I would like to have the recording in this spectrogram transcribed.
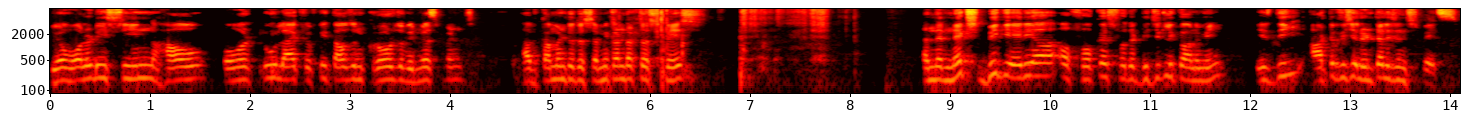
You have already seen how over 2,50,000 crores of investments have come into the semiconductor space. And the next big area of focus for the digital economy is the artificial intelligence space.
